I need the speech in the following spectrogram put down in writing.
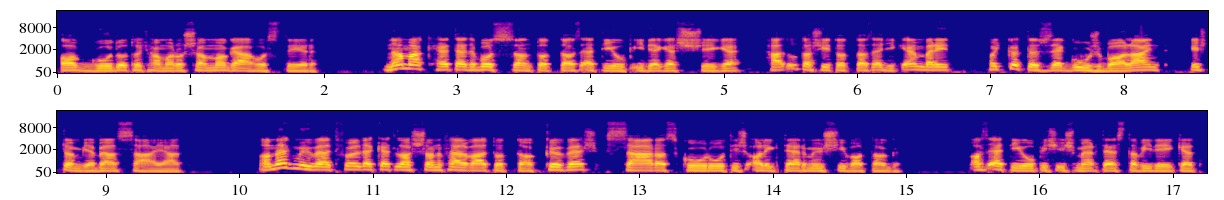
aggódott, hogy hamarosan magához tér. Namak hetet bosszantotta az etióp idegessége, hát utasította az egyik emberét, hogy kötözze gúzsba a lányt és tömje be a száját. A megművelt földeket lassan felváltotta a köves, száraz kórót is alig termő sivatag. Az etióp is ismerte ezt a vidéket.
